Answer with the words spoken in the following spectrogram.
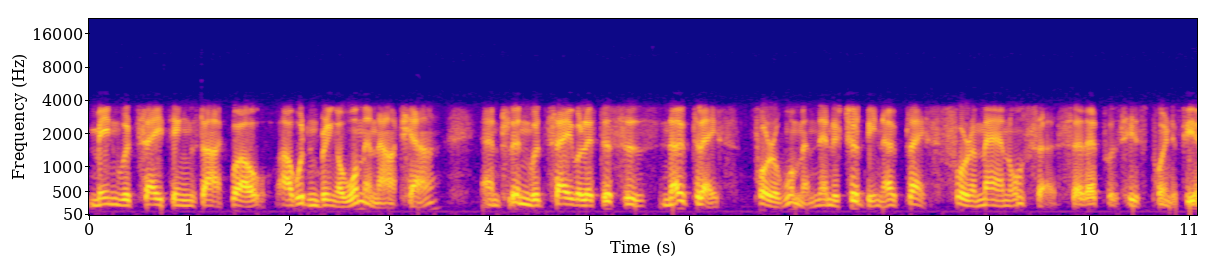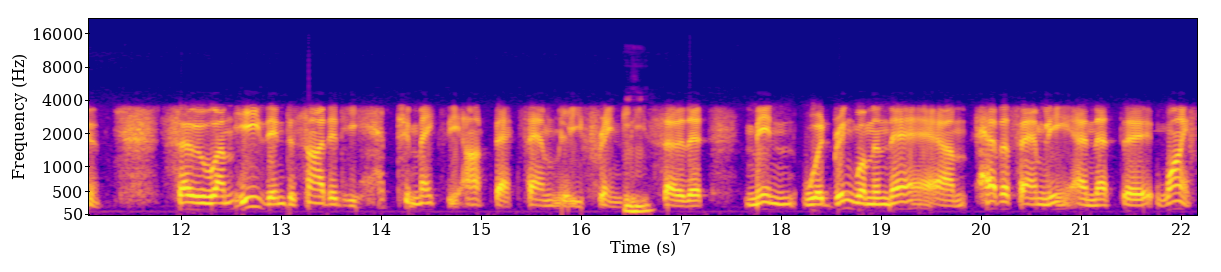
men would say things like, Well, I wouldn't bring a woman out here And Flynn would say, well, if this is no place for a woman, then it should be no place for a man also. So that was his point of view. So um, he then decided he had to make the Outback family friendly mm-hmm. so that men would bring women there, um, have a family, and that the wife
